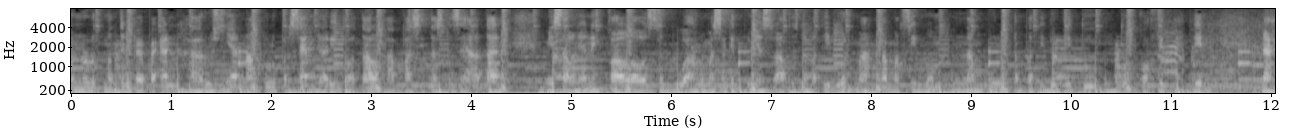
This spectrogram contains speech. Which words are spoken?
menurut Menteri PPN harusnya 60% dari total kapasitas kesehatan. Misalnya nih kalau sebuah rumah sakit punya 100 tempat tidur maka maksimum 60 tempat tidur itu untuk COVID-19. Nah,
